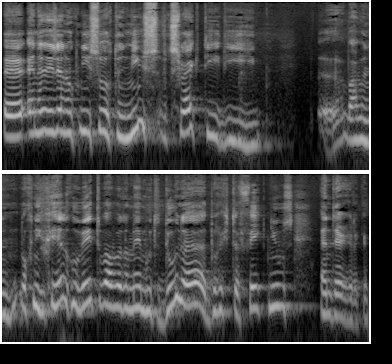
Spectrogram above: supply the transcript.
En er zijn ook nieuwe soorten nieuws verschijkt die, die waar we nog niet heel goed weten wat we ermee moeten doen. Hè. Het beruchte fake news en dergelijke.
